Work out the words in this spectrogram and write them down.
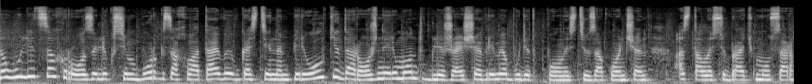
На улицах Роза Люксембург, Захватаева в гостином переулке дорожный ремонт в ближайшее время будет полностью закончен. Осталось убрать мусор.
